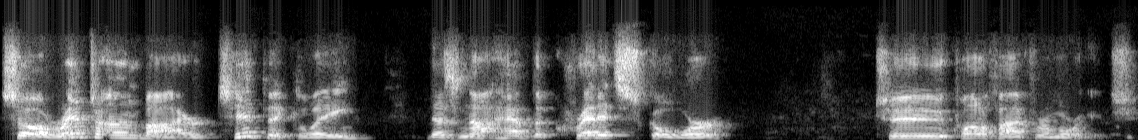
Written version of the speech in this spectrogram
So a rent to own buyer typically does not have the credit score to qualify for a mortgage.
